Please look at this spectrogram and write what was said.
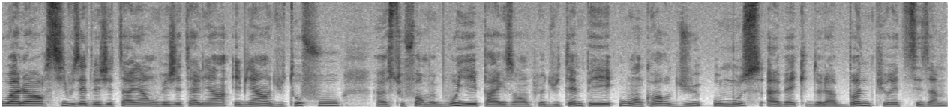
Ou alors, si vous êtes végétarien ou végétalien, eh bien du tofu euh, sous forme brouillée par exemple, du tempeh ou encore du houmous avec de la bonne purée de sésame.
